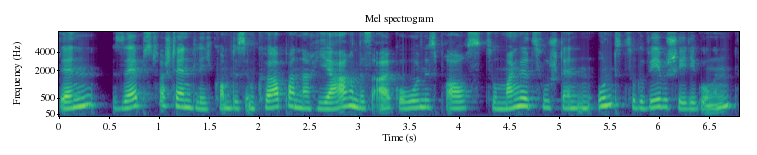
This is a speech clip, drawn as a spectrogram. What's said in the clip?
denn selbstverständlich kommt es im Körper nach Jahren des Alkoholmissbrauchs zu Mangelzuständen und zu Gewebeschädigungen,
